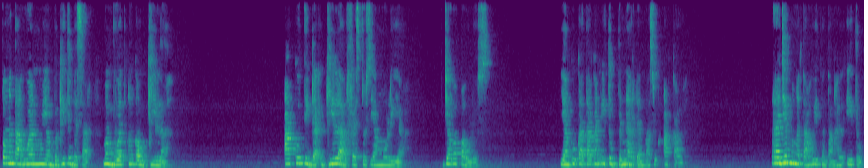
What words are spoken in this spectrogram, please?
Pengetahuanmu yang begitu besar membuat engkau gila." Aku tidak gila, Festus yang mulia. Jawab Paulus. Yang kukatakan itu benar dan masuk akal. Raja mengetahui tentang hal itu,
